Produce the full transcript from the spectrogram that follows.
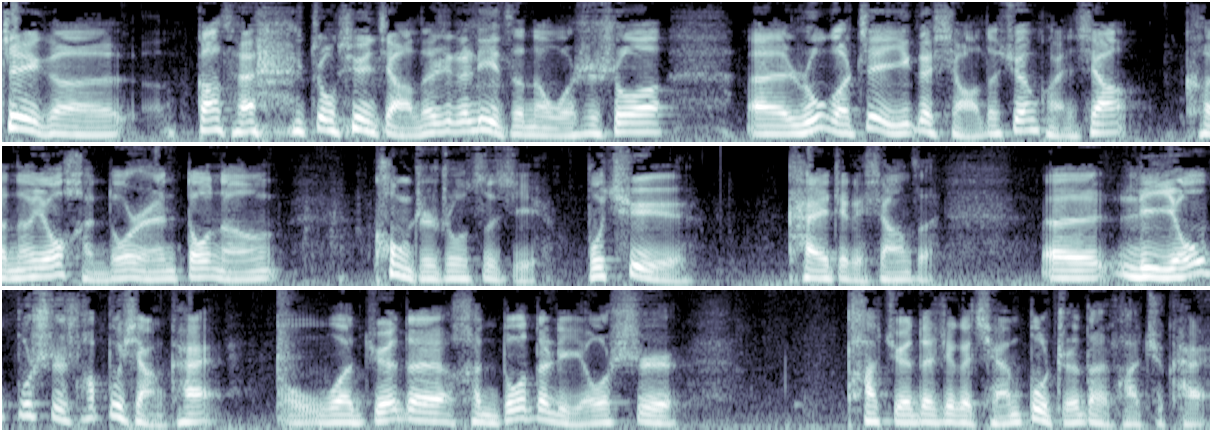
这个刚才仲迅讲的这个例子呢，我是说，呃，如果这一个小的捐款箱，可能有很多人都能控制住自己，不去开这个箱子。呃，理由不是他不想开，我觉得很多的理由是，他觉得这个钱不值得他去开，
